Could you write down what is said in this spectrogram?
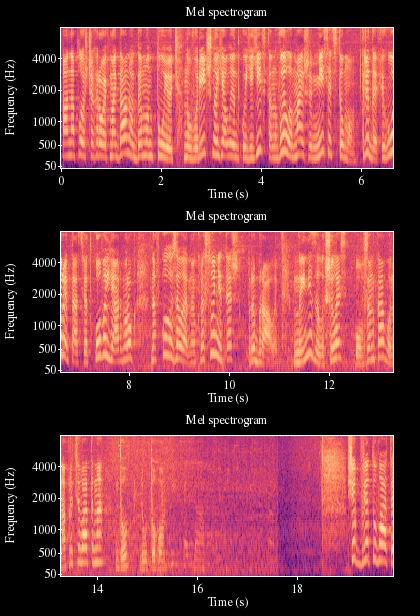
А на площі Героїв Майдану демонтують новорічну ялинку. Її встановили майже місяць тому. 3D-фігури та святковий ярмарок навколо зеленої красуні теж прибрали. Нині залишилась ковзанка. Вона працюватиме до лютого. Щоб врятувати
